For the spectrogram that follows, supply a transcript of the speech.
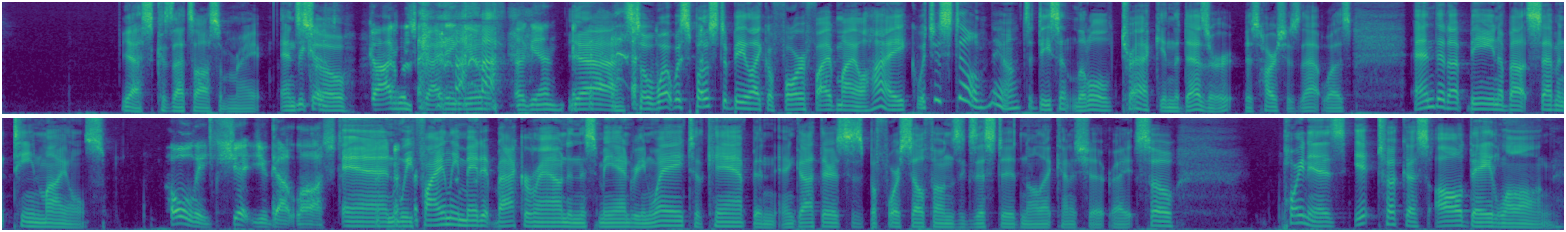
Yes, because that's awesome, right? And Because so God was guiding you again. yeah. So what was supposed to be like a four or five mile hike, which is still, you know, it's a decent little trek in the desert, as harsh as that was, ended up being about 17 miles. Holy shit, you got lost. and we finally made it back around in this meandering way to the camp and, and got there. This is before cell phones existed and all that kind of shit, right? So, point is, it took us all day long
